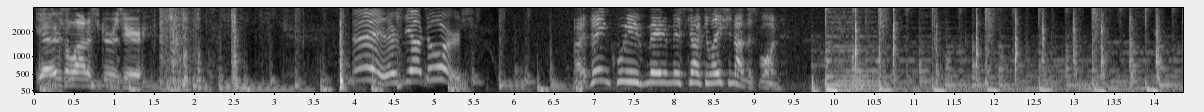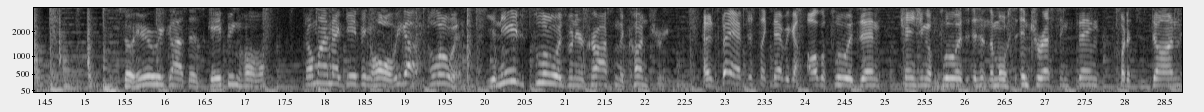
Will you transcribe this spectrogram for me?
Yeah, there's a lot of screws here. Hey, there's the outdoors. I think we've made a miscalculation on this one. So here we got this gaping hole. Don't mind that gaping hole. We got fluids. You need fluids when you're crossing the country. And bam, just like that, we got all the fluids in. Changing of fluids isn't the most interesting thing, but it's done.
